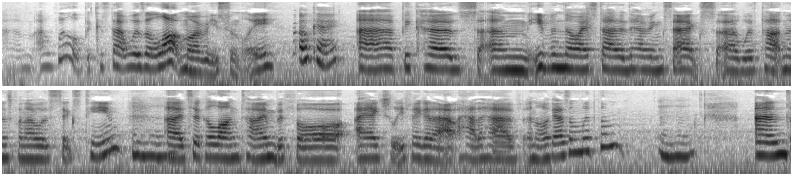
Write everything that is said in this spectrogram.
Um, I will because that was a lot more recently. Okay. Uh, because um, even though I started having sex uh, with partners when I was 16, uh, it took a long time before I actually figured out how to have an orgasm with them. And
